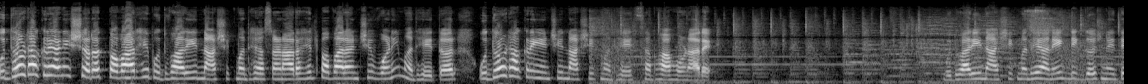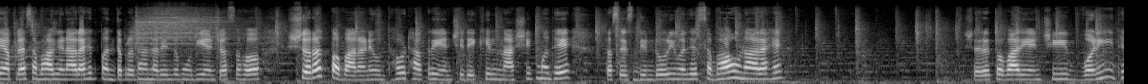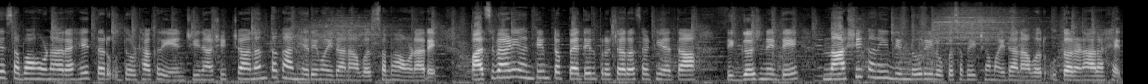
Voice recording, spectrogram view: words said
उद्धव ठाकरे आणि शरद पवार हे बुधवारी नाशिकमध्ये असणार आहेत. पवारांची वणीमध्ये तर उद्धव ठाकरे यांची नाशिकमध्ये सभा होणार आहे. बुधवारी नाशिकमध्ये अनेक दिग्गज नेते आपल्या सभा घेणार आहेत. पंतप्रधान नरेंद्र मोदी यांच्यासह शरद पवार आणि उद्धव ठाकरे यांची देखील नाशिकमध्ये तसेच दिंडोरीमध्ये सभा होणार आहे. शरद पवार यांची वणी इथे सभा होणार आहे तर उद्धव ठाकरे यांची नाशिकच्या अनंत कान्हेरे मैदानावर सभा होणार आहे. पाचव्या आणि अंतिम टप्प्यातील प्रचारासाठी आता दिग्गज नेते नाशिक आणि दिंडोरी लोकसभेच्या मैदानावर उतरणार आहेत.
